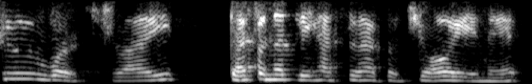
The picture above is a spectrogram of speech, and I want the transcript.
two words, right? Definitely has to have a joy in it.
